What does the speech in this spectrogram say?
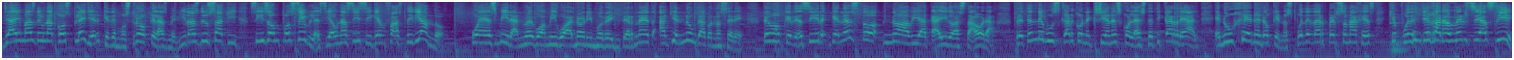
ya hay más de una cosplayer que demostró que las medidas de Usaki sí son posibles y aún así siguen fastidiando. Pues mira, nuevo amigo anónimo de internet a quien nunca conoceré. Tengo que decir que en esto no había caído hasta ahora. Pretende buscar conexiones con la estética real en un género que nos puede dar personajes que pueden llegar a verse así.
